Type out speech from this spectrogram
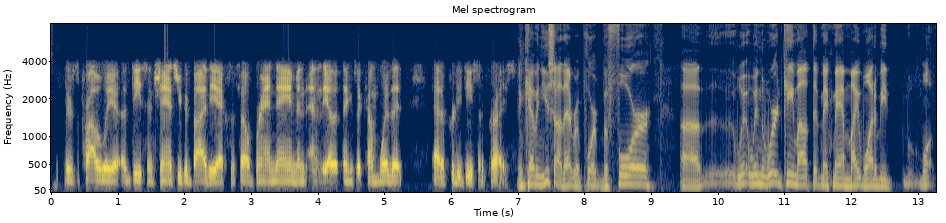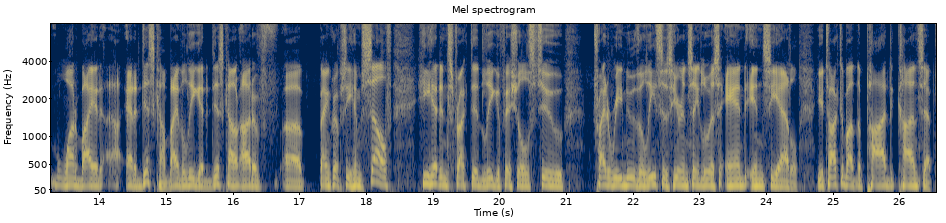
there's probably a decent chance you could buy the XFL brand name and, and the other things that come with it at a pretty decent price. And Kevin, you saw that report before. Uh, when the word came out that McMahon might want to be want to buy it uh, at a discount, buy the league at a discount out of uh, bankruptcy himself, he had instructed league officials to try to renew the leases here in St. Louis and in Seattle. You talked about the pod concept.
